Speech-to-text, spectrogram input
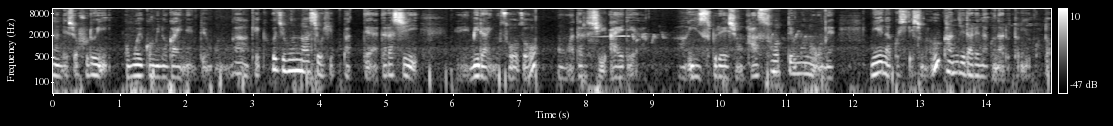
何でしょう古い思い込みの概念というものが結局自分の足を引っ張って新しい未来の創造新しいアイデアインスピレーション発想っていうものをね見えなくしてしまう感じられなくなるということ、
